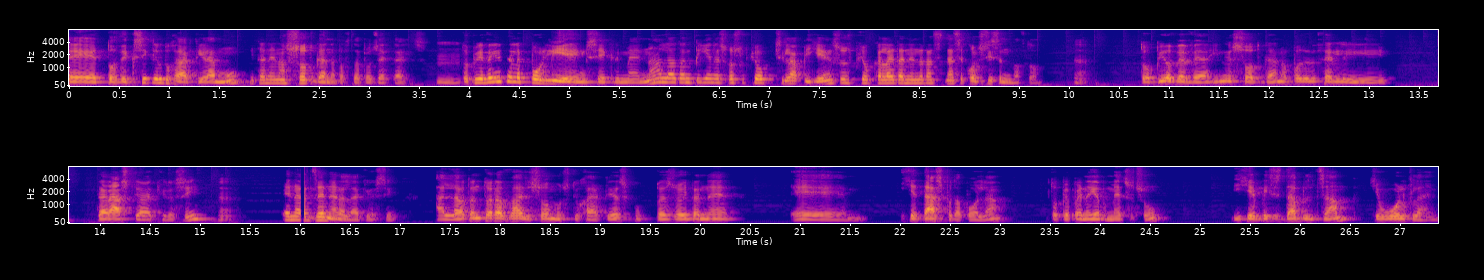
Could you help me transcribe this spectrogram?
Ε, το δεξί του χαρακτήρα μου ήταν ένα shotgun από αυτά τα projectiles. Μμ. Το οποίο δεν ήθελε πολύ aim συγκεκριμένα, αλλά όταν πήγαινες όσο πιο ψηλά πήγαινες, όσο πιο καλά ήταν να, να είσαι consistent με αυτό. Ναι. Το οποίο βέβαια είναι shotgun, οπότε δεν θέλει τεράστιο accuracy. Ναι. Ένα general accuracy. Αλλά όταν τώρα βάζεις όμως του χαρακτήρα που παίζω ήταν. Ε, είχε dash πρώτα απ' όλα, το οποίο παίρνει από μέσα σου. Είχε επίσης double jump και wall climb.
